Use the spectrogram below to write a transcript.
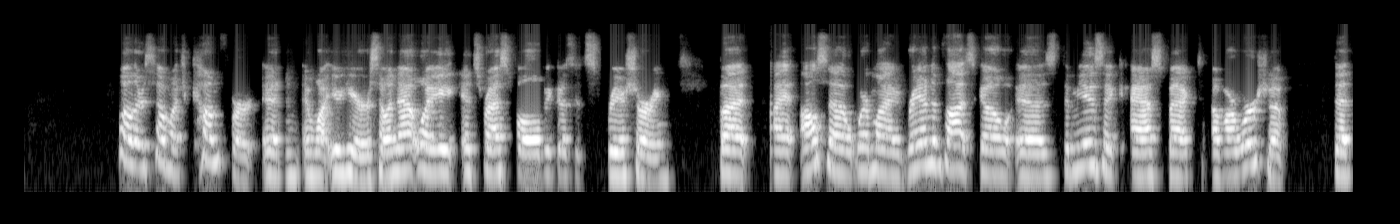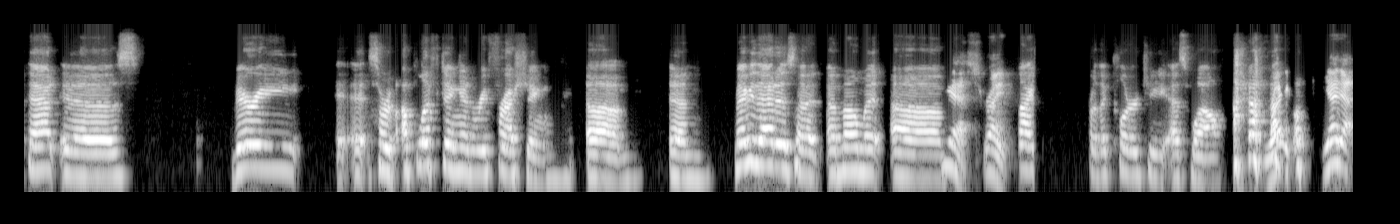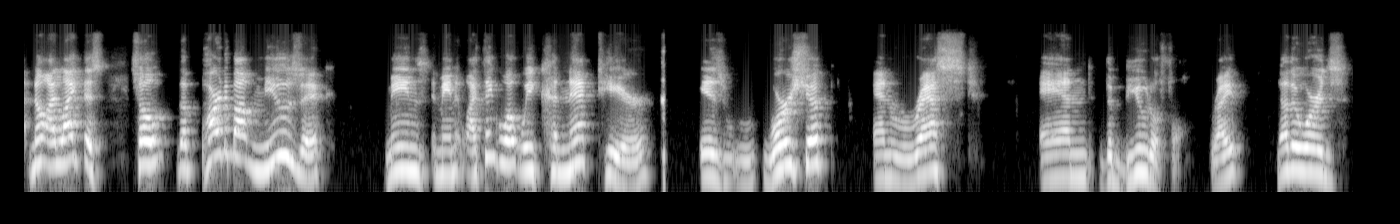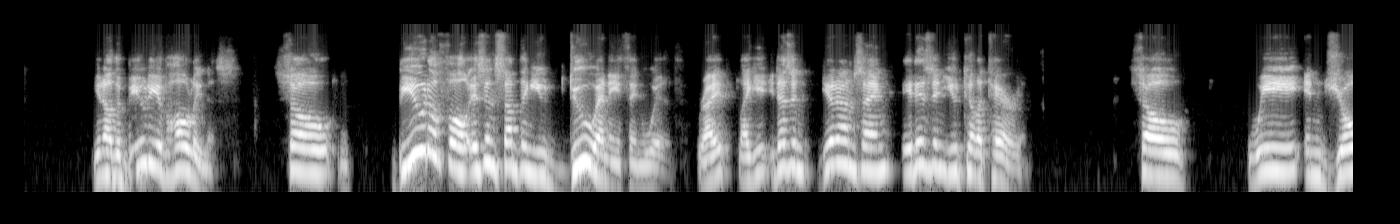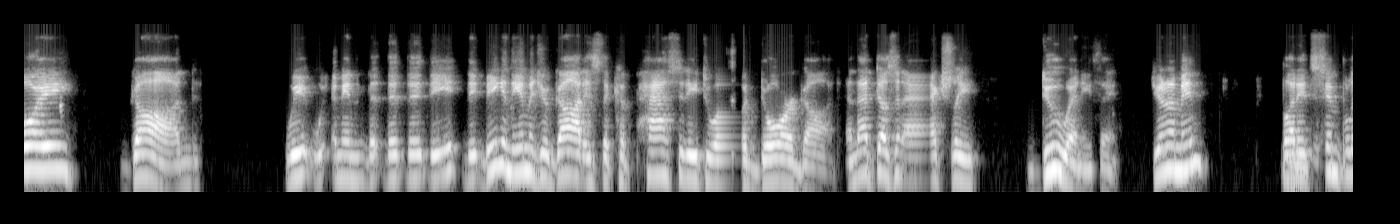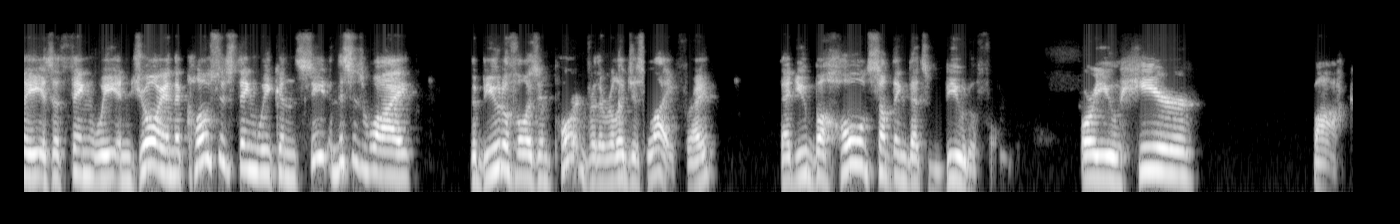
well, there's so much comfort in, in what you hear. So in that way, it's restful because it's reassuring. But I also, where my random thoughts go is the music aspect of our worship, that that is very sort of uplifting and refreshing. Um, and maybe that is a, a moment of yes, right, like for the clergy as well. right. Yeah, yeah. No, I like this. So the part about music means, I mean, I think what we connect here is worship and rest and the beautiful, right? In other words, you know, the beauty of holiness. So beautiful isn't something you do anything with, right? Like it doesn't, you know what I'm saying? It isn't utilitarian. So we enjoy God we, we I mean, the, the, the, the, being in the image of God is the capacity to adore God. And that doesn't actually do anything. Do you know what I mean? But it mm. simply is a thing we enjoy. And the closest thing we can see, and this is why the beautiful is important for the religious life, right? That you behold something that's beautiful or you hear Bach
